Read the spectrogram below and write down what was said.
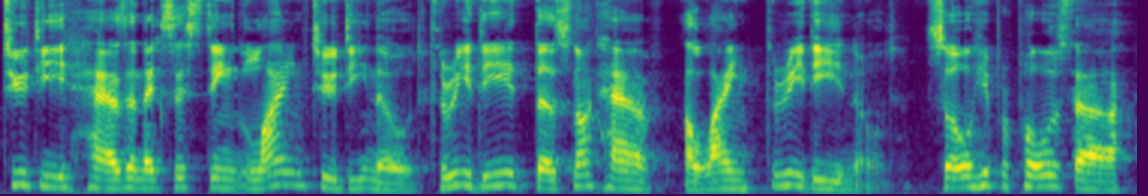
2D has an existing line 2D node, 3D does not have a line 3D node. So he proposed a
